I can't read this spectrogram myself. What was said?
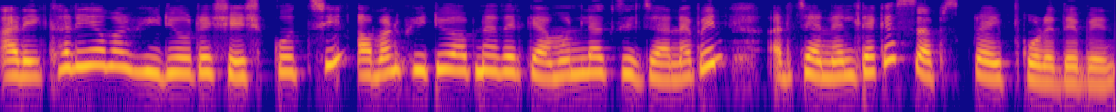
আর এখানেই আমার ভিডিওটা শেষ করছি। আমার ভিডিও আপনাদের কেমন লাগছে জানাবেন আর চ্যানেলটাকে সাবস্ক্রাইব করে দেবেন।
